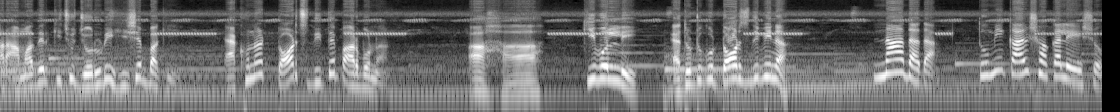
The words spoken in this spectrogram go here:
আর আমাদের কিছু জরুরি হিসেব বাকি। এখন আর টর্চ দিতে পারব না। আহা কি বললি? এতটুকু টর্চ দিবি না? না দাদা তুমি কাল সকালে এসো।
